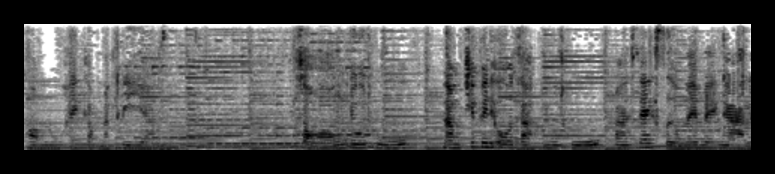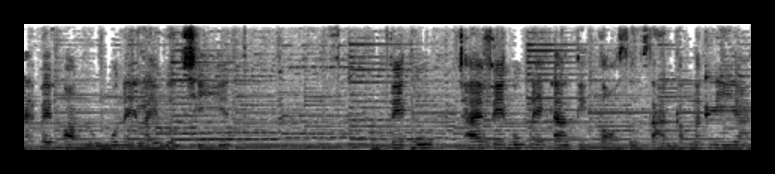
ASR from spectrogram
ความรู้ให้กับนักเรียน 2. YouTube นำคลิปวิดีโอจาก YouTube มาแทรกเสริมในใบงานและใบความรู้ใน Live Worksheet 3. Facebook ใช้ Facebook ในการติดต่อสื่อสารกับนักเรียน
